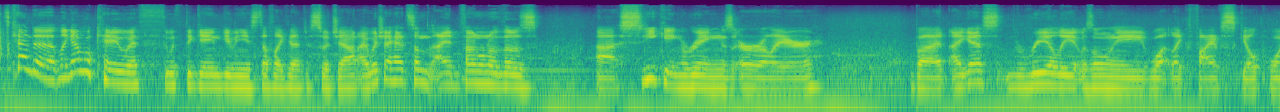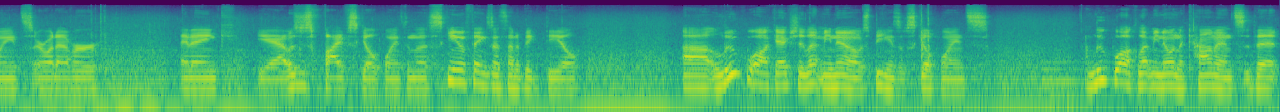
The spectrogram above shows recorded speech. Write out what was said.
It's kind of, like, I'm okay with, with the game giving you stuff like that to switch out. I wish I had some, I had found one of those uh, sneaking rings earlier. But I guess really it was only, what, like five skill points or whatever. I think. Yeah, it was just five skill points. In the scheme of things, that's not a big deal. Uh, Luke Walk actually let me know, speaking of skill points, Luke Walk let me know in the comments that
